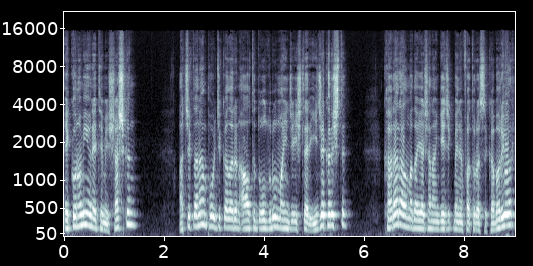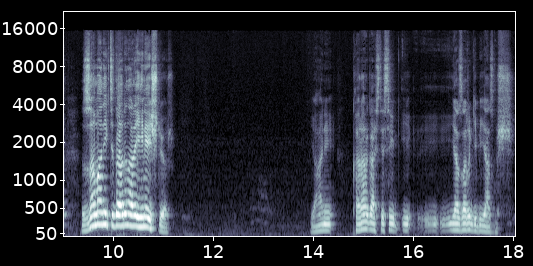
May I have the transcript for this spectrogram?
Ekonomi yönetimi şaşkın. Açıklanan politikaların altı doldurulmayınca işler iyice karıştı. Karar almada yaşanan gecikmenin faturası kabarıyor zaman iktidarın aleyhine işliyor. Yani Karar Gazetesi yazarı gibi yazmış.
